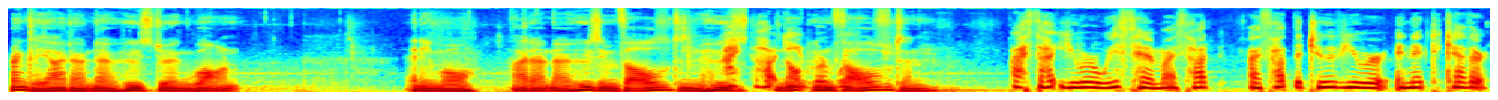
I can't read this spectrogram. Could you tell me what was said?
frankly, I don't know who's doing what anymore. I don't know who's involved and who's not were with- involved, and I thought you were with him. I thought I thought the two of you were in it together.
